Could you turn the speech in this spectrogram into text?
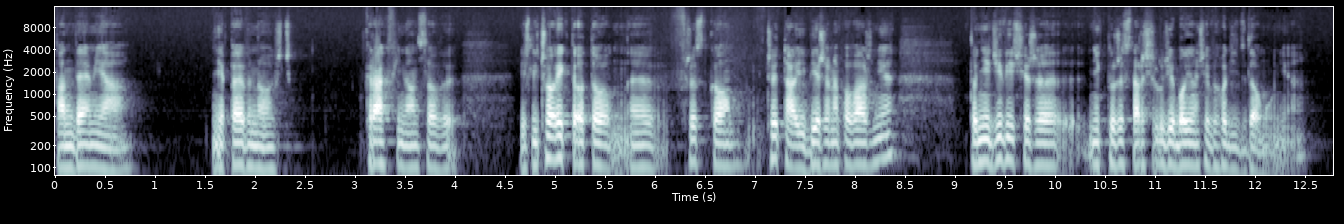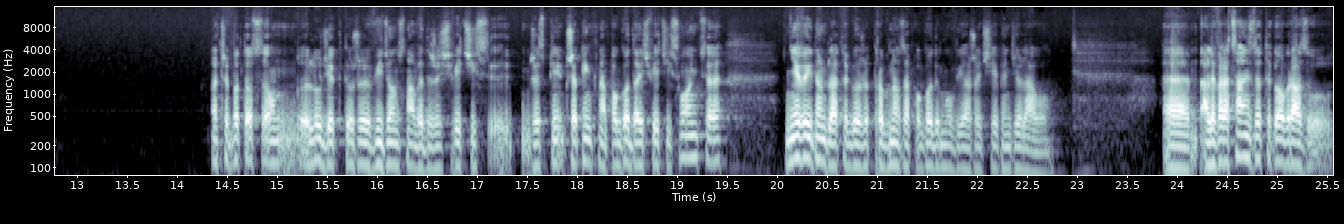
pandemia, niepewność, krach finansowy. Jeśli człowiek to, to e, wszystko czyta i bierze na poważnie, to nie dziwię się, że niektórzy starsi ludzie boją się wychodzić z domu, nie? Znaczy, bo to są ludzie, którzy widząc nawet, że świeci, że jest przepiękna pogoda i świeci słońce, nie wyjdą dlatego, że prognoza pogody mówiła, że dzisiaj będzie lało. E, ale wracając do tego obrazu,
